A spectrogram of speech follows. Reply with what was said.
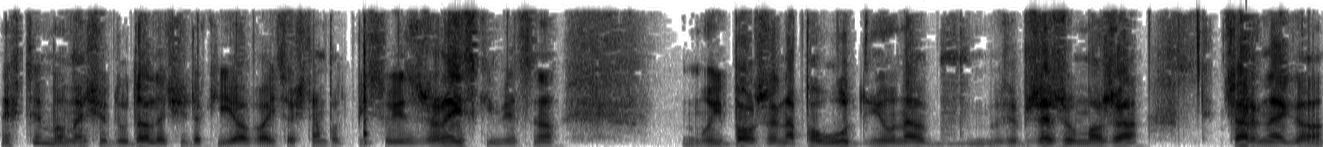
No i w tym momencie Duda leci do Kijowa i coś tam podpisuje z Żeleńskim, więc no mój Boże, na południu, na wybrzeżu Morza Czarnego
